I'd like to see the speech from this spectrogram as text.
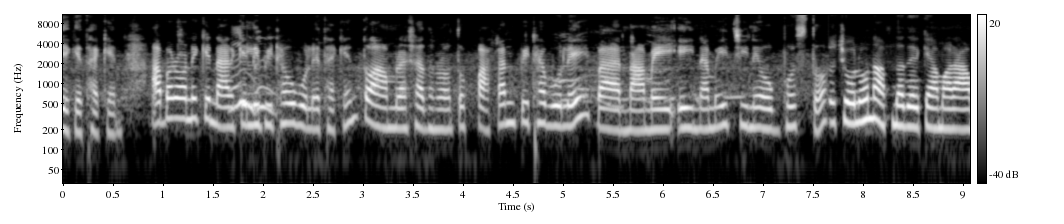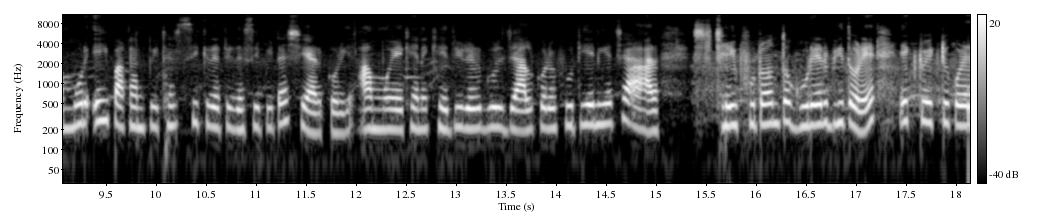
দেখে থাকেন। আবার অনেকে নারকেলি পিঠাও বলে থাকেন। তো আমরা সাধারণত পাকান পিঠা বলেই বা নামেই, এই নামেই চিনে অভ্যস্ত। তো চলুন, আপনাদেরকে আমার আম্মুর এই পাকান পিঠার সিক্রেট রেসিপিটা শেয়ার করি। আম্মু এখানে খেজুরের গুড় জাল করে ফুটিয়ে নিয়েছে আর সেই ফুটন্ত গুড়ের ভিতরে একটু একটু করে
